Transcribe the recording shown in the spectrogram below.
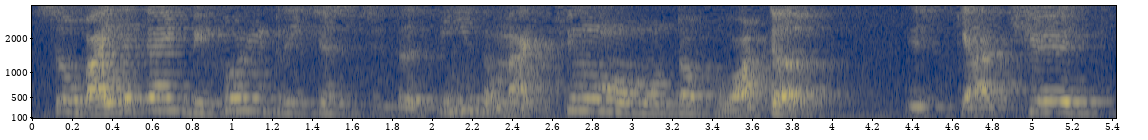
So by the time before it reaches the sea the maximum amount of water is captured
